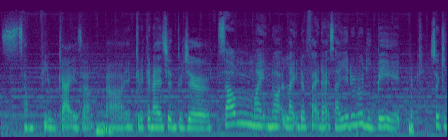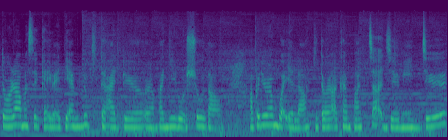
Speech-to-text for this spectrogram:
some few guys ah uh, yang kena-kena macam tu je. Some might not like the fact that saya dulu debate. Okay. So kita orang masa kat UiTM dulu kita ada orang panggil roadshow tau. Apa dia orang buat ialah kita orang akan pacak je meja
